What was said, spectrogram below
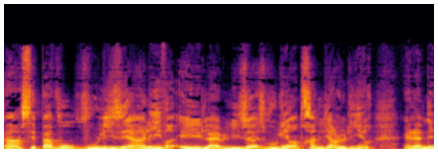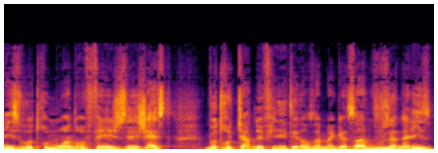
Hein, c'est pas vous. Vous lisez un livre et la liseuse vous lit en train de lire le livre. Elle analyse votre moindre fait et geste. Votre carte de fidélité dans un magasin vous analyse.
